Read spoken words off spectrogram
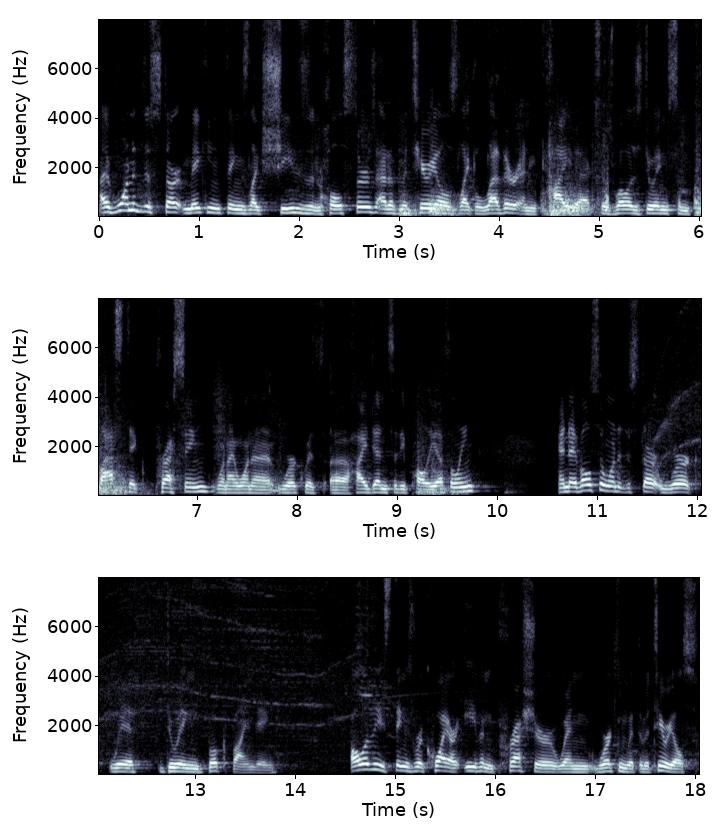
I've wanted to start making things like sheaths and holsters out of materials like leather and kydex, as well as doing some plastic pressing when I want to work with uh, high density polyethylene. And I've also wanted to start work with doing bookbinding. All of these things require even pressure when working with the materials.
